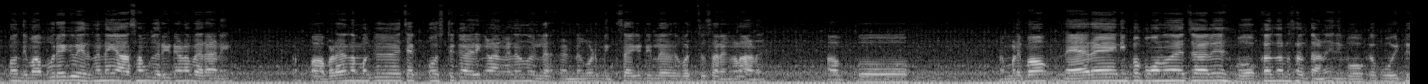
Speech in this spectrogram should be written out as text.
ഇപ്പം ദിമാപൂരേക്ക് വരുന്നുണ്ടെങ്കിൽ ആസാം കയറിയിട്ടാണ് വരാന്. അപ്പൊ അവിടെ നമുക്ക് ചെക്ക് പോസ്റ്റ് കാര്യങ്ങൾ അങ്ങനെയൊന്നും ഇല്ല. രണ്ടും കൂടി മിക്സ് ആക്കിയിട്ടുള്ള കുറച്ച് സ്ഥലങ്ങളാണ്. അപ്പോ നമ്മളിപ്പോ നേരെ ഇനിയിപ്പോ പോകുന്നത് വെച്ചാൽ ബോക്ക എന്ന് പറഞ്ഞ സ്ഥലത്താണ്. ഇനി ബോക്ക പോയിട്ട്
